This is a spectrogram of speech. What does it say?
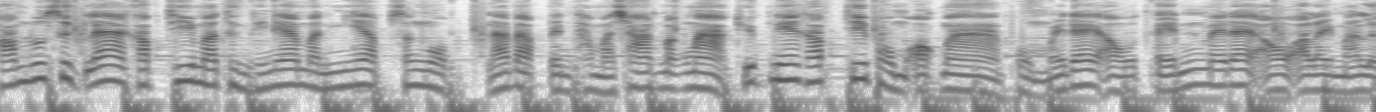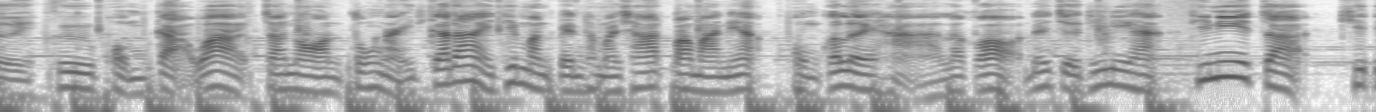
ความรู้สึกแรกครับที่มาถึงที่นี่มันเงียบสงบ และแบบเป็นธรรมชาติมากๆทริปนี้ครับที่ผมออกมาผมไม่ได้เอาเต็นท์ไม่ได้เอาอะไรมาเลย คือผมกะว่าจะนอนตรงไหนก็ได้ที่มันเป็นธรรมชาติประมาณนี้ผมก็เลยหาแล้วก็ได้เจอที่นี่ฮะที่นี่จะ คิด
